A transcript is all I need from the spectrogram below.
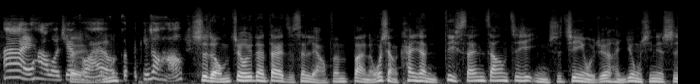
嗨，哈喽，Jaco，还有各位听众好。是的，我们最后一段大概只剩两分半了，我想看一下你第三章这些饮食建议，我觉得很用心的是，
